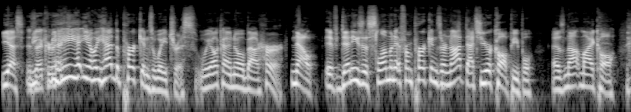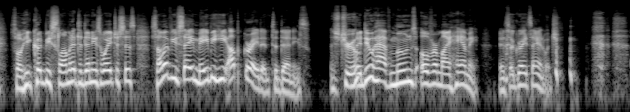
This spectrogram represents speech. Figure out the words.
Yes, Is that correct? He, you know, he had the Perkins waitress. We all kind of know about her. Now, if Denny's is slumming it from Perkins or not, that's your call, people. That's not my call. So he could be slumming it to Denny's waitresses. Some of you say maybe he upgraded to Denny's. It's true. They do have moons over my hammy. It's a great sandwich.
